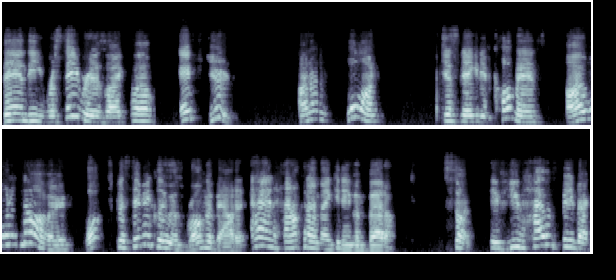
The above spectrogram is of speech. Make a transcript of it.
then the receiver is like, Well, F you. I don't want just negative comments. I want to know what specifically was wrong about it and how can I make it even better. So if you have a feedback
